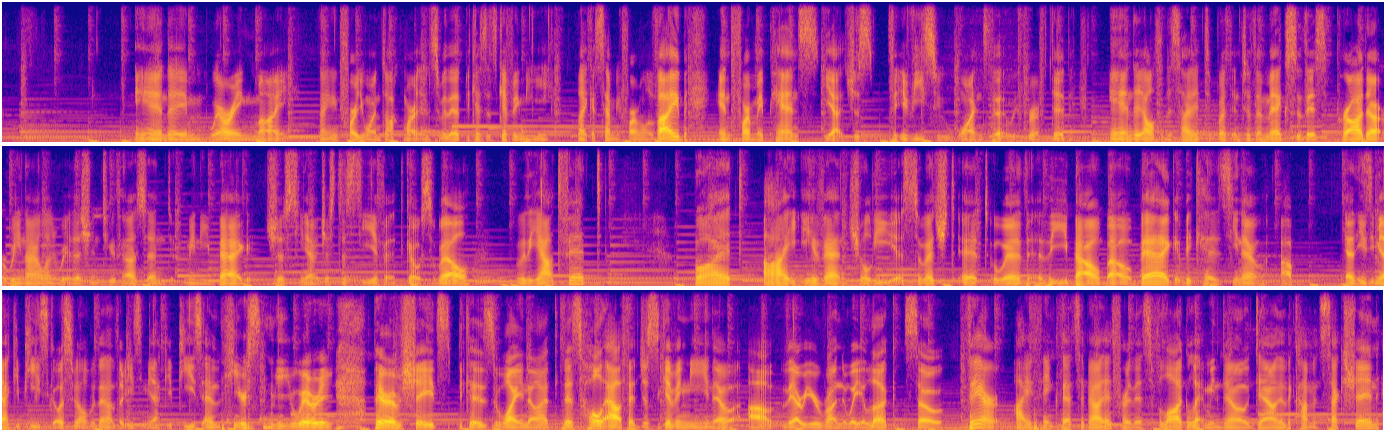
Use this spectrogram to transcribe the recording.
And I'm wearing my 1941 Doc Martens with it because it's giving me like a semi-formal vibe. And for my pants, yeah, just the Evisu ones that we thrifted. And I also decided to put into the mix this Prada Renylon Reedition 2000 mini bag, just, you know, just to see if it goes well with the outfit but I eventually switched it with the Bao Bao bag because, you know, uh, an Issey Miyake piece goes well with another Issey Miyake piece, and here's me wearing a pair of shades because why not? This whole outfit just giving me, you know, a very runway look. So there, I think that's about it for this vlog. Let me know down in the comment section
